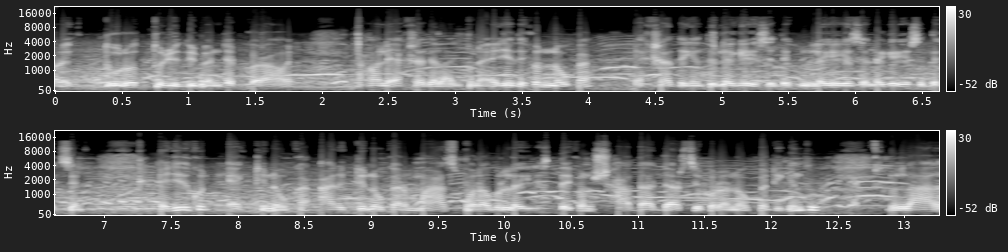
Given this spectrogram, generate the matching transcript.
অনেক দূরত্ব যদি মেনটেন করা হয়, তাহলে একসাথে লাগবে না। এই যে দেখুন নৌকা, একসাথে কিন্তু লেগে গেছে, দেখুন লেগে গেছে লেগে গেছে, দেখছেন? এই যে দেখুন একটি নৌকা, আরেকটি নৌকার মাছ বরাবর লেগে গেছে দেখুন, সাদা জার্সি পরা নৌকাটি কিন্তু লাল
